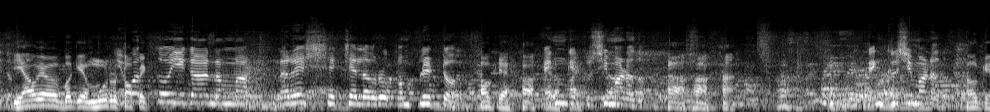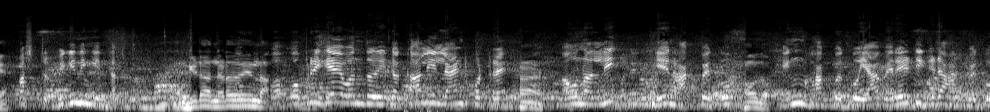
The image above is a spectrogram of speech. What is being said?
ಇದು. ಯಾವ್ಯಾವ ಬಗ್ಗೆ ಮೂರು ಟಾಪಿಕ್ ಇವತ್ತು ಈಗ ನಮ್ಮ ನರೇಶ್ ಎಚ್ ಎಲ್ ಅವರು ಕಂಪ್ಲೀಟ್ ಓಕೆ ಹೆಂಗೆ ಕೃಷಿ ಮಾಡೋದು? ಹಾಂ ಹಾಂ ಹಾಂ. ಹೆಂಗ್ ಕೃಷಿ ಮಾಡೋದು? ಓಕೆ ಫಸ್ಟ್ ಬಿಗಿನಿಂಗ್ ಇಂದ. ಗಿಡ ನೆಡೋದ್ರಿಂದ. ಒಬ್ಬರಿಗೆ ಒಂದು ಈಗ ಖಾಲಿ ಲ್ಯಾಂಡ್ ಕೊಟ್ರೆ ಅವನಲ್ಲಿ ಏನ್ ಹಾಕ್ಬೇಕು? ಹೌದು. ಹೆಂಗ್ ಹಾಕ್ಬೇಕು? ಯಾವ ವೆರೈಟಿ ಗಿಡ ಹಾಕ್ಬೇಕು?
